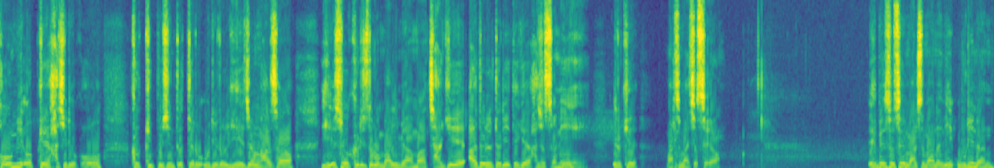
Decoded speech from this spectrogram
험이 없게 하시려고 그 기쁘신 뜻대로 우리를 예정하사 예수 그리스도로 말미암아 자기의 아들들이 되게 하셨으니 이렇게 말씀하셨어요. 에베소서에 말씀하는 이 우리는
